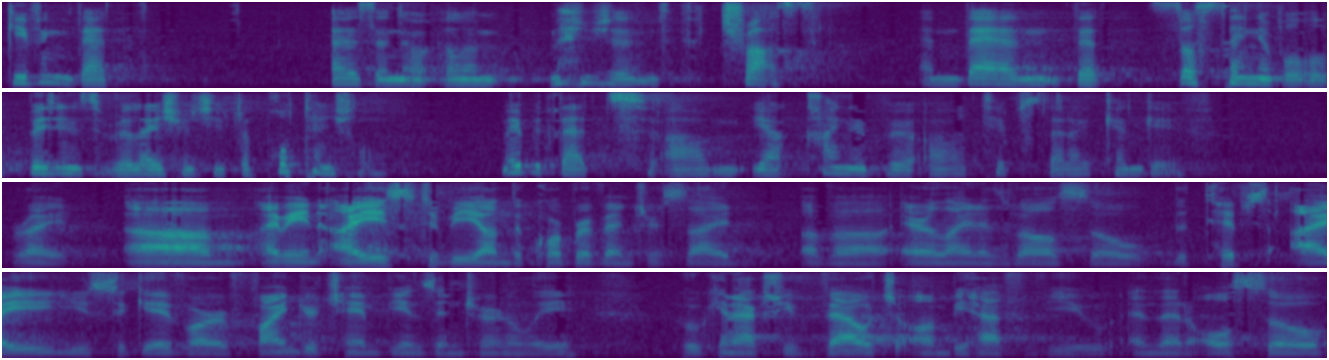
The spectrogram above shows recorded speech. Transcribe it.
giving that, as you know, Alan mentioned, trust, and then the sustainable business relationship, the potential. Maybe that's, um, yeah, kind of uh, tips that I can give. Right. Um, I mean, I used to be on the corporate venture side of an airline as well. So the tips I used to give are find your champions internally who can actually vouch on behalf of you. And then also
